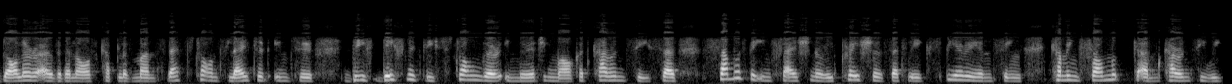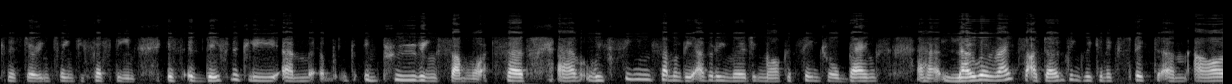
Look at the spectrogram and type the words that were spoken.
dollar over the last couple of months, that's translated into def- definitely stronger emerging market currencies. So some of the inflationary pressures that we're experiencing coming from um, currency weakness during 2015 is, is definitely um, improving somewhat. So um, we've seen some of the other emerging market central banks uh, lower rates. I don't think we can expect um, our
